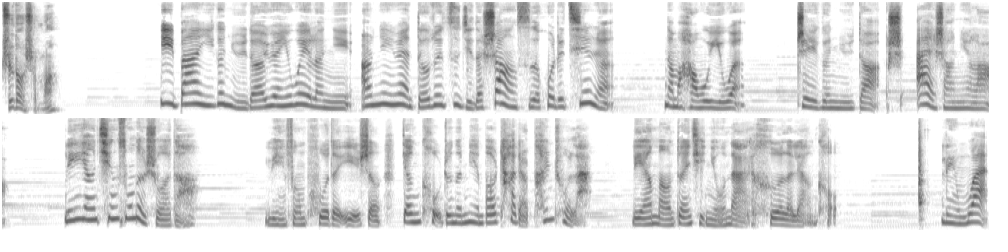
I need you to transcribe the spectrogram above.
知道什么？一般一个女的愿意为了你而宁愿得罪自己的上司或者亲人，那么毫无疑问，这个女的是爱上你了。”林阳轻松的说道。云峰噗的一声将口中的面包差点喷出来，连忙端起牛奶喝了两口。另外，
